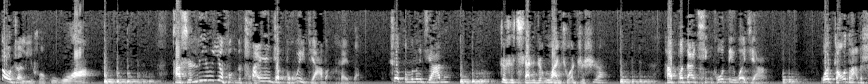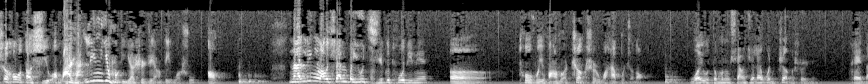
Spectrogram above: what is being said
到这里，说：“姑姑，他是林一峰的传人，这不会假吧？孩子，这怎么能假呢？这是千真万确之事啊！他不但亲口对我讲。”我找他的时候，到西岳华山，林一峰也是这样对我说。哦，那林老前辈有几个徒弟呢？呃，涂慧芳说这个事儿我还不知道，我又怎么能想起来问这个事儿呢？孩子，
